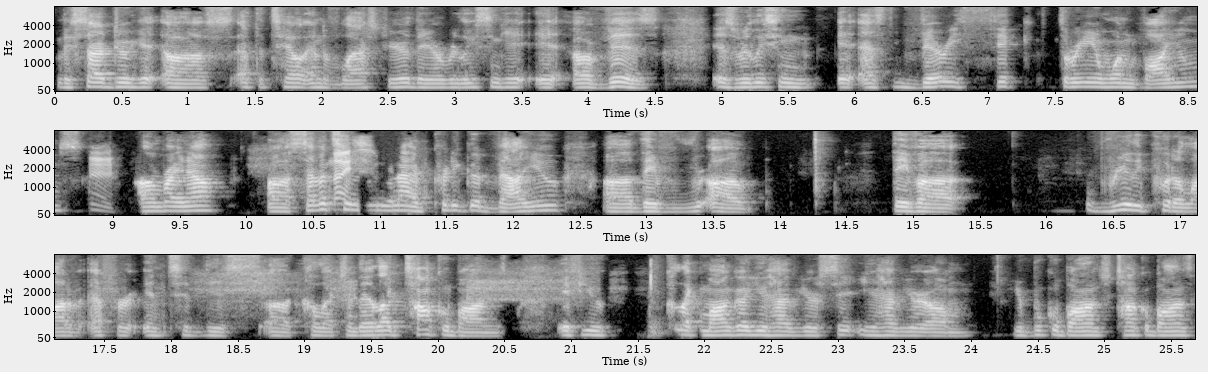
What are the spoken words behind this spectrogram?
they started doing it uh at the tail end of last year. They are releasing it. it uh, Viz is releasing it as very thick three in one volumes. Hmm. Um, right now, uh, seventeen ninety nine, pretty good value. Uh, they've uh, they've uh really put a lot of effort into this uh collection. They're like tankobons. If you collect manga, you have your you have your um your buko bonds, tankobons.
